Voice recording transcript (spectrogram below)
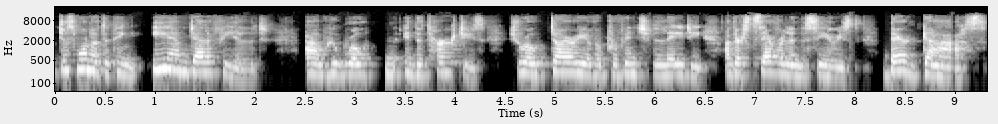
just one other thing, E. M. Delafield um, who wrote in the 30s. She wrote Diary of a Provincial Lady, and there's several in the series. They're gas.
